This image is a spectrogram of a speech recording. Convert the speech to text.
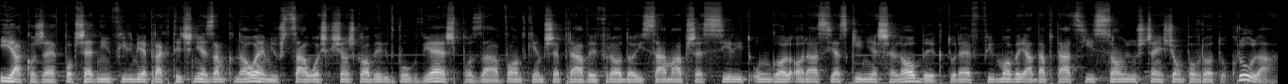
I jako, że w poprzednim filmie praktycznie zamknąłem już całość książkowych dwóch wież, poza wątkiem przeprawy Frodo i Sama przez Sirit Ungol oraz jaskinie Szeloby, które w filmowej adaptacji są już częścią powrotu króla,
